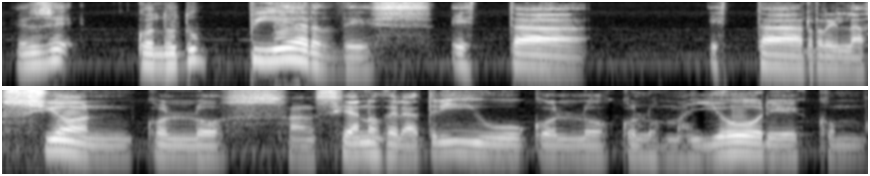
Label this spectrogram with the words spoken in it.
Entonces, cuando tú pierdes esta, esta relación con los ancianos de la tribu, con los, con los mayores, con,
